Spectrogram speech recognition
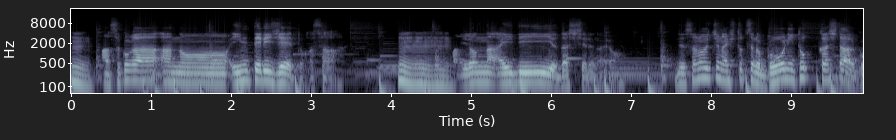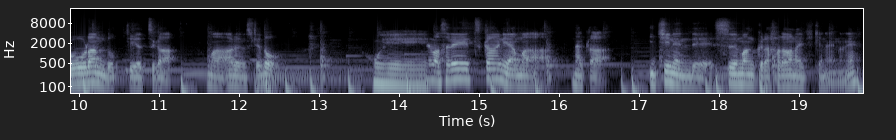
うん。あそこが、あのーインテリジェとかさ、うんうんうん。まあ、いろんな IDE を出してるのよ。で、そのうちの一つの Go に特化した Go ランドっていうやつが、まあ、あるんですけど、ほえでまあ、それ使うには、まあ、なんか、1年で数万くらい払わないといけないのね。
